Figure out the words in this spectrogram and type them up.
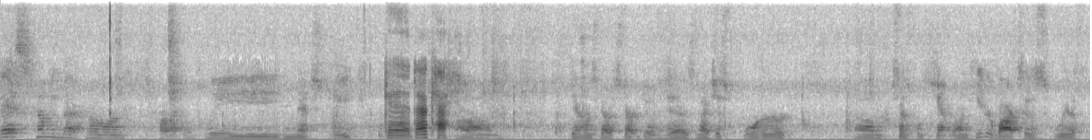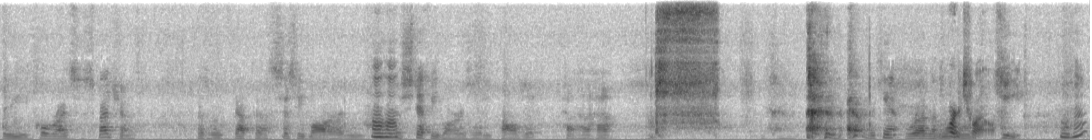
It's coming back on probably next week. Good. Okay. Um, Darren's got to start doing his, and I just ordered, um, since we can't run heater boxes with the Cool Ride suspension, because we've got the sissy bar and Mhm. the stiffy bar is what he calls it. We can't run them We're with 12. heat. Mhm.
